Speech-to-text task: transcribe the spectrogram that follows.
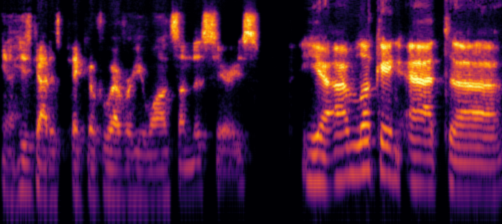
you know, he's got his pick of whoever he wants on this series. Yeah, I'm looking at, uh,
